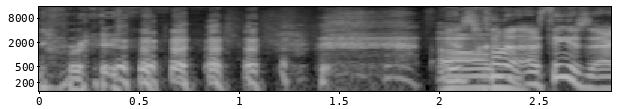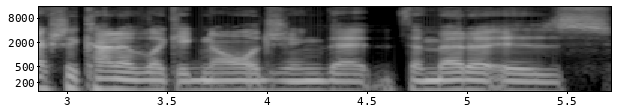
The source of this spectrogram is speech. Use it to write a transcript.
right. it's Um, kind of, I think it's actually kind of like acknowledging that the meta is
